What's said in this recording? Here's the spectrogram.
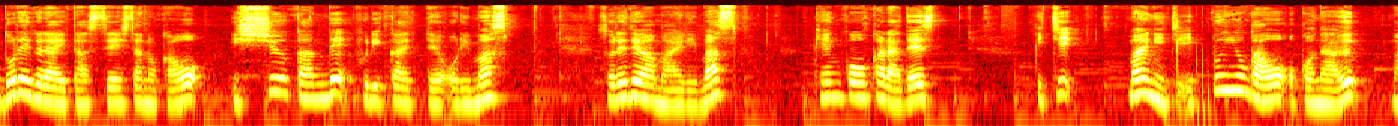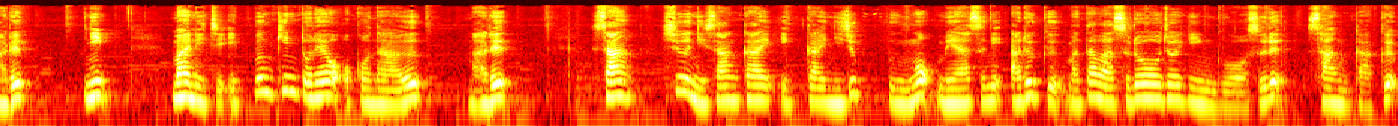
どれぐらい達成したのかを1週間で振り返っております。それでは参ります。健康からです。1毎日1分ヨガを行う。丸。2毎日1分筋トレを行う。丸。3週に3回1回20分を目安に歩くまたはスロージョギングをする三角。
